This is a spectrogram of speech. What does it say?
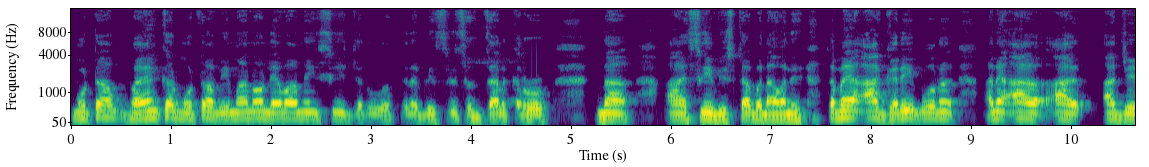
મોટા ભયંકર મોટા વિમાનો લેવાની શી જરૂર હતી ને વીસ વીસ હજાર કરોડના આ સી વિસ્ટા બનાવવાની. તમે આ ગરીબોને અને આ આ આ જે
